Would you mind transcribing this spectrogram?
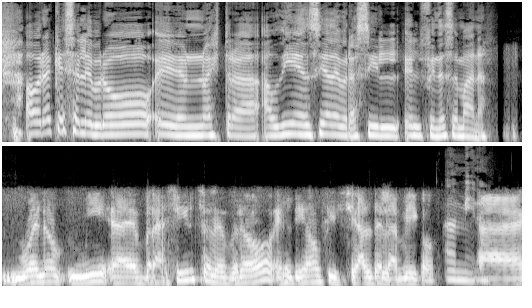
Ahora que celebró eh, nuestra audiencia de Brasil el fin de semana. Bueno, mi, eh, Brasil celebró el Día Oficial del Amigo, ah, mira. Ah,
